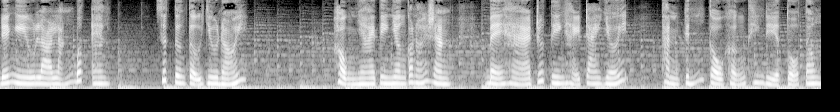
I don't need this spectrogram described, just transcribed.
để Nghiêu lo lắng bất an. Xích tương tự dư nói. Hồng Nhai tiên nhân có nói rằng Bệ hạ trước tiên hãy trai giới Thành kính cầu khẩn thiên địa tổ tông.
